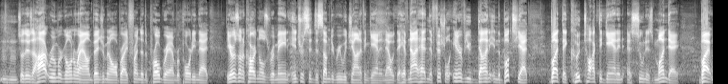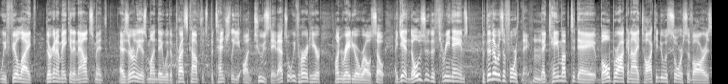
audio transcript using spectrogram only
Mm-hmm. So there's a hot rumor going around. Benjamin Allbright, friend of the program, reporting that the Arizona Cardinals remain interested to some degree with Jonathan Gannon. Now they have not had an official interview done in the books yet, but they could talk to Gannon as soon as Monday. But we feel like they're going to make an announcement as early as Monday with a press conference potentially on Tuesday. That's what we've heard here on Radio Row. So, again, those are the three names. But then there was a fourth name hmm. that came up today. Bo Brock and I talking to a source of ours,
